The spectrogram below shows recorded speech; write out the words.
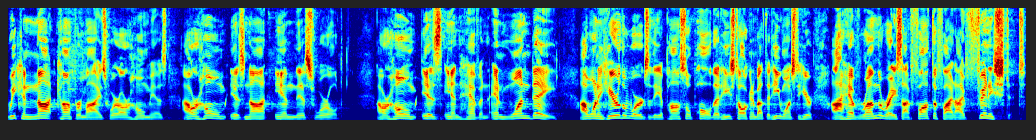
We cannot compromise where our home is. our home is not in this world. Our home is in heaven. And one day, I want to hear the words of the Apostle Paul that he's talking about that he wants to hear. I have run the race, I've fought the fight, I've finished it,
